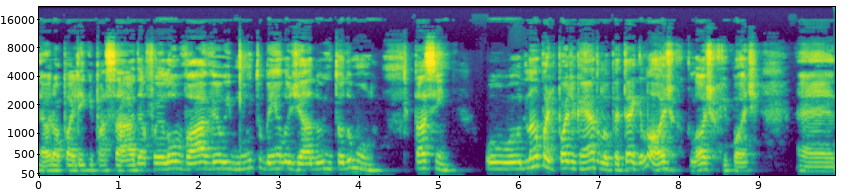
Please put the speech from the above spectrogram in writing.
na Europa League passada foi louvável e muito bem elogiado em todo mundo. Então assim, o Lampard pode ganhar do Lopetegui? Lógico, lógico que pode. É,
